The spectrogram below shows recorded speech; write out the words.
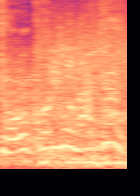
証拠にもなく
